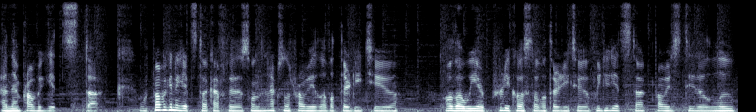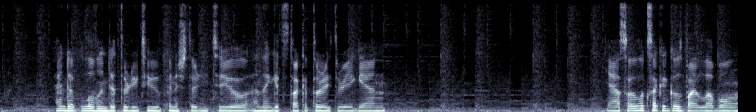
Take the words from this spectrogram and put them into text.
And then probably get stuck. We're probably gonna get stuck after this one. The next one's probably level 32. Although we are pretty close to level 32. If we do get stuck, probably just do the loop, end up leveling to 32, finish 32, and then get stuck at 33 again. Yeah, so it looks like it goes by level.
